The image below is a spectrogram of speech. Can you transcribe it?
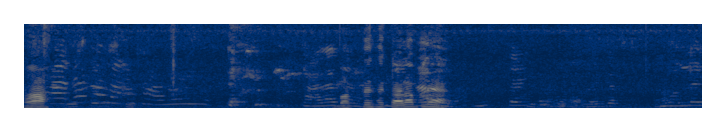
हा. बघतेस कर आपल्या. बोलले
